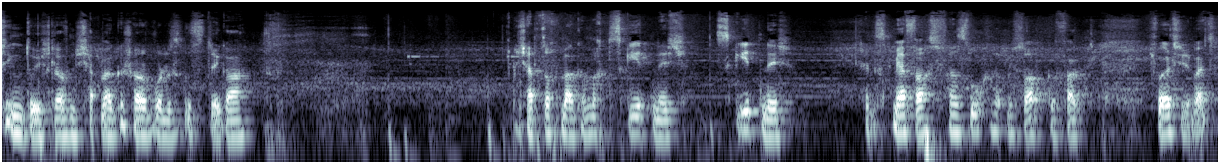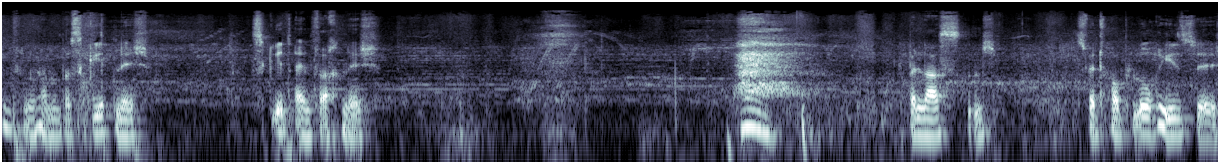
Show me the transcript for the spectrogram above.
Ding durchlaufen. Ich habe mal geschaut, wo das ist, Digga. Ich hab's doch mal gemacht, es geht nicht. Es geht nicht. Ich hätte es mehrfach versucht, habe mich so abgefuckt. Ich wollte die Weiterentwicklung haben, aber es geht nicht. Es geht einfach nicht. Belastend. Es wird Hoplo riesig.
